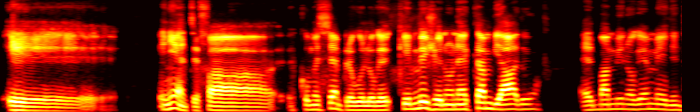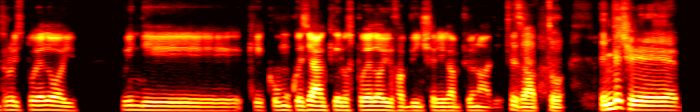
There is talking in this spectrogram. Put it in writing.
e, e niente, fa come sempre quello che, che invece non è cambiato è il bambino che è me dentro gli spogliatoi, quindi che comunque sia anche lo spogliatoio fa vincere i campionati. Esatto. E invece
